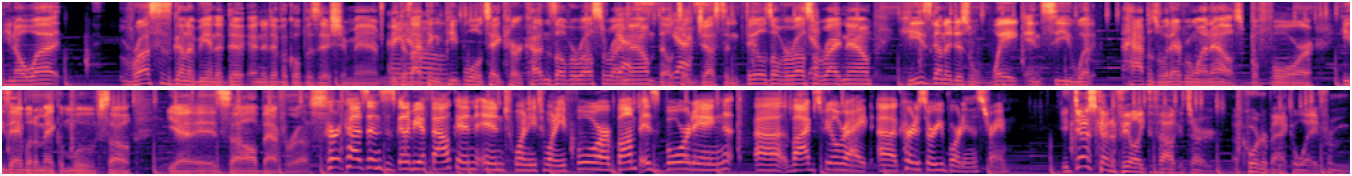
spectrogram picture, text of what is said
You know what? Russ is going to be in a di- in a difficult position, man, because I, think people will take Kirk Cousins over Russell right Yes, now. They'll yes. take Justin Fields over Russell Yep. right now. He's going to just wait and see what happens with everyone else before he's able to make a move. So, yeah, it's uh, all bad for us. Kirk Cousins is going to be a Falcon in 2024. Bump is boarding. Uh, vibes feel right. Uh, Curtis, are you boarding this train? It does kind of feel like the Falcons are a quarterback away from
